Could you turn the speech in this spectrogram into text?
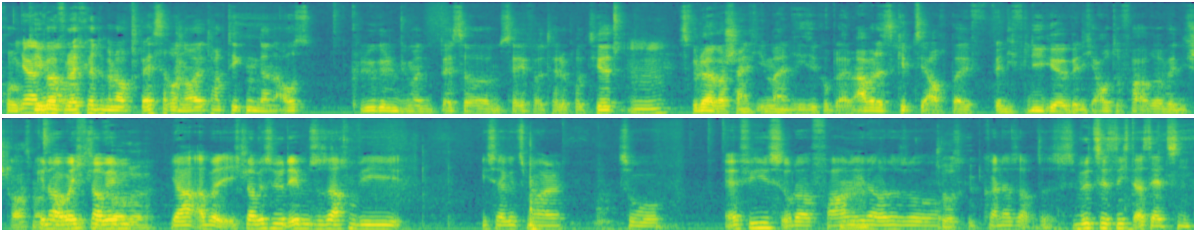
Produktiver, Ja, genau. vielleicht könnte man auch bessere neue Taktiken dann ausklügeln, wie man besser und safer teleportiert. Mhm. Es würde ja wahrscheinlich immer ein Risiko bleiben. Aber das gibt es ja auch bei, wenn ich fliege, wenn ich Auto fahre, wenn ich Straßenbahn Genau, fahre. aber wenn ich glaube eben-. Ja, aber ich glaube, es wird eben so Sachen wie, ich sage jetzt mal, so Effis oder Fahrräder oder so. So, es gibt. Keiner sagt, das wird es jetzt nicht ersetzen.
